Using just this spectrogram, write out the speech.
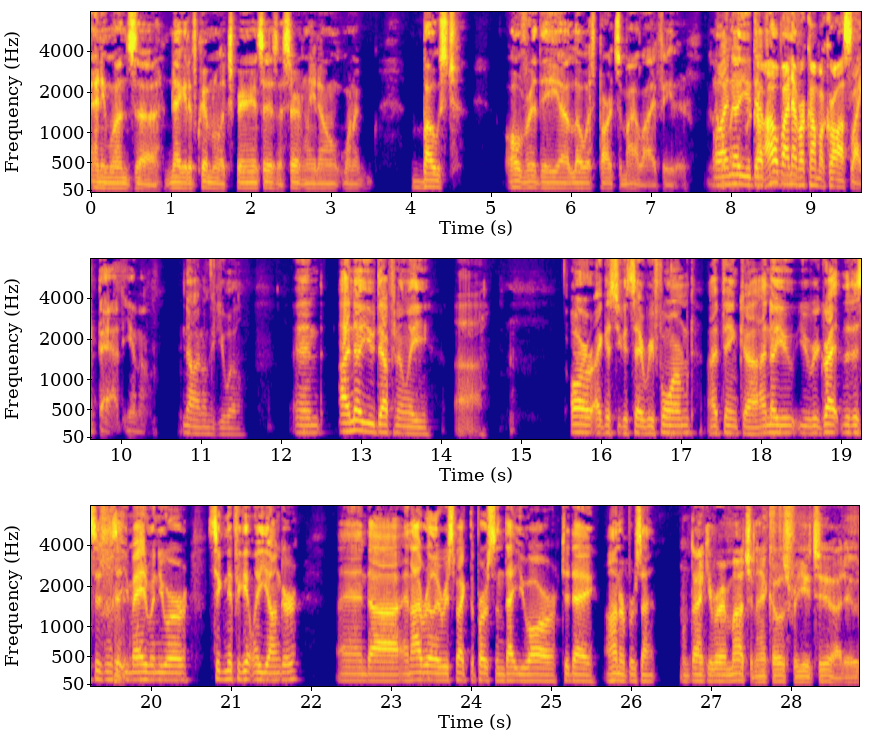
anyone's uh, negative criminal experiences. I certainly don't want to boast over the uh, lowest parts of my life either. Well, I, I know you. Come, I hope I never come across like that. You know. No, I don't think you will. And I know you definitely uh, or I guess you could say reformed. I think uh, I know you you regret the decisions that you made when you were significantly younger, and uh, and I really respect the person that you are today, hundred percent. Well, thank you very much, and that goes for you too. I do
